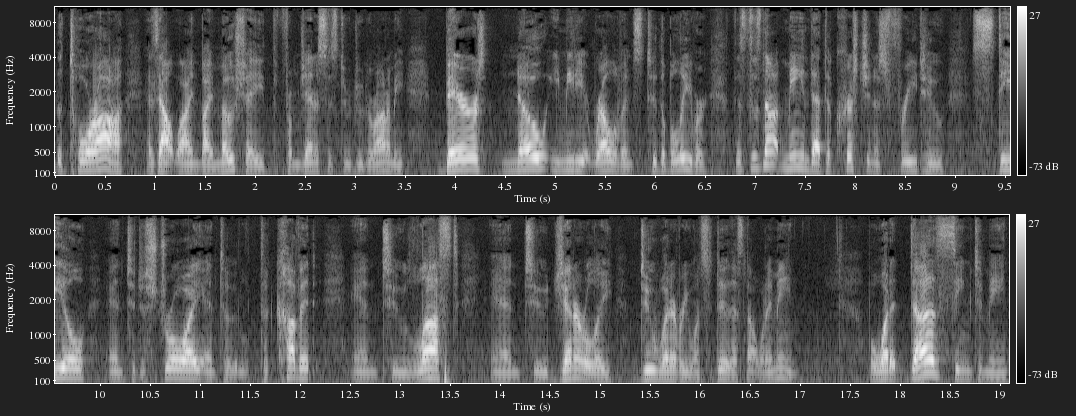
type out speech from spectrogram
the Torah, as outlined by Moshe from Genesis through Deuteronomy, bears no immediate relevance to the believer. This does not mean that the Christian is free to steal and to destroy and to, to covet and to lust and to generally do whatever he wants to do. That's not what I mean. But what it does seem to mean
